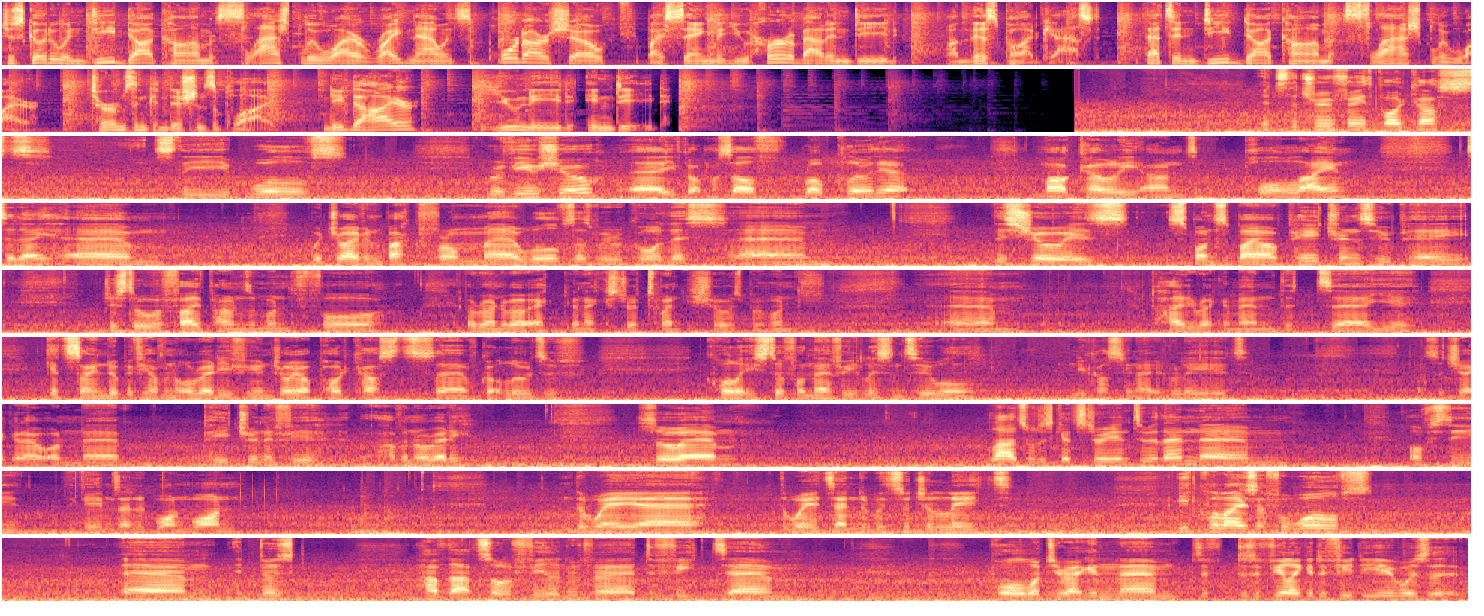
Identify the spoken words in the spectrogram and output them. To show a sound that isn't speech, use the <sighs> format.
Just go to Indeed.com slash BlueWire right now and support our show by saying that you heard about Indeed on this podcast. That's Indeed.com slash BlueWire. Terms and conditions apply. Need to hire? You need Indeed. It's the True Faith podcast. It's the Wolves review show. Uh, you've got myself, Rob Clothier, Marc Cowley, and Paul Lyon today. Um, we're driving back from uh, Wolves as we record this. Um, this show is sponsored by our patrons who pay just over £5 a month for around about an extra 20 shows per month. Um, highly recommend that uh, you get signed up if you haven't already. If you enjoy our podcasts, uh, I've got loads of quality stuff on there for you to listen to, all Newcastle United related. So check it out on uh, Patreon if you haven't already. So, um, lads, we'll just get straight into it then. Um, obviously, the game's ended 1 1. The way, uh, the way it's ended with such a late equaliser for Wolves, um, it does have that sort of feeling of uh, defeat. Um, Paul, what do you reckon? Um, does, it, feel like a defeat to you? Was it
